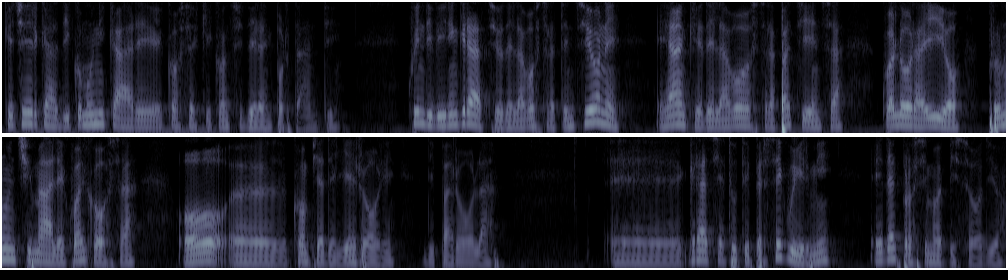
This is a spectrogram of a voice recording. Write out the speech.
che cerca di comunicare cose che considera importanti. Quindi vi ringrazio della vostra attenzione e anche della vostra pazienza qualora io pronunci male qualcosa o eh, compia degli errori di parola. Eh, grazie a tutti per seguirmi e al prossimo episodio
